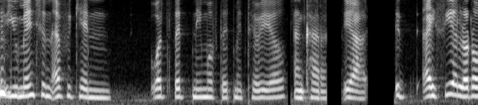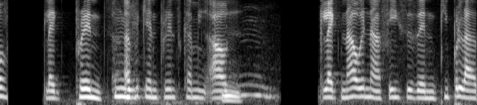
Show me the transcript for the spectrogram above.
you mentioned African. What's that name of that material? ankara Yeah, it. I see a lot of like prints, Mm. African prints coming out. Mm. Like now in our faces, and people are.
